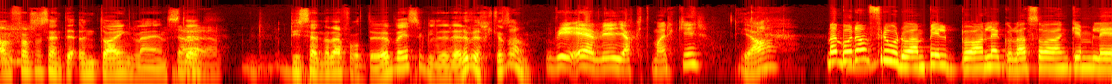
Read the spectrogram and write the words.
anførselstegn The Undying Lands. Ja, Det, ja. de sender deg for å dø, basically. Det er det det virker som. De evige jaktmarker. Ja. Men både han Frodo, han Bilbo, han Legolas og han Gimli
